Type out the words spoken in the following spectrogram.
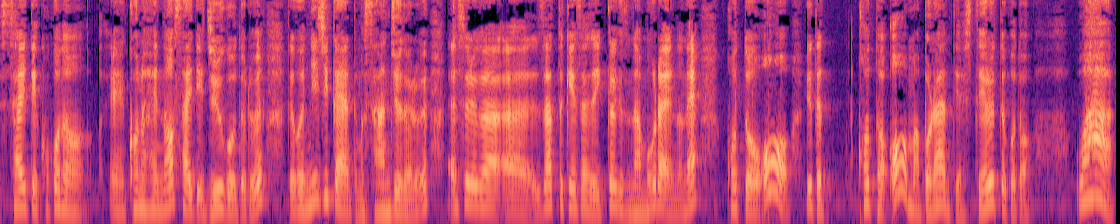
最低ここの、えー、この辺の最低15ドル。で、これ2時間やっても30ドル。えそれが、ざっと計算して1ヶ月何本ぐらいのね、ことを、言ったことを、まあ、ボランティアしてるってことは、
